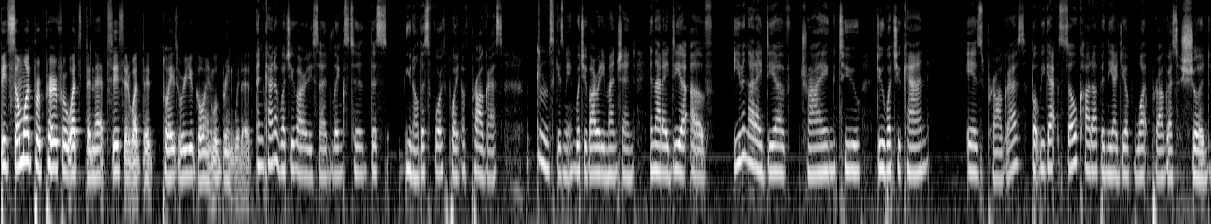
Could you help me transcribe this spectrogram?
be somewhat prepared for what the next is and what the place where you're going will bring with it. And kind of what you've already said links to this, you know, this fourth point of progress. excuse me, which you've already mentioned in that idea of even that idea of trying to do what you can is progress, but we get so caught up in the idea of what progress should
